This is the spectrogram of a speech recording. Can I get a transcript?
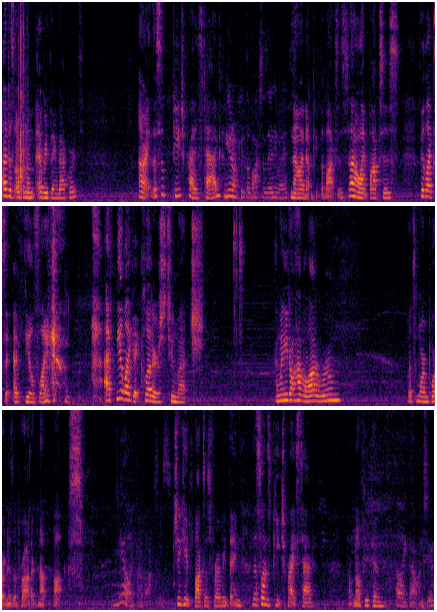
I just open them everything backwards. All right, this is a Peach Price Tag. You don't keep the boxes anyway. No, I don't keep the boxes. I don't like boxes. I feel like it feels like I feel like it clutters too much. And when you don't have a lot of room, what's more important is the product, not the box. Yeah, I like my boxes. She keeps boxes for everything. This one's peach price tag. I don't know if you can I like that one too.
